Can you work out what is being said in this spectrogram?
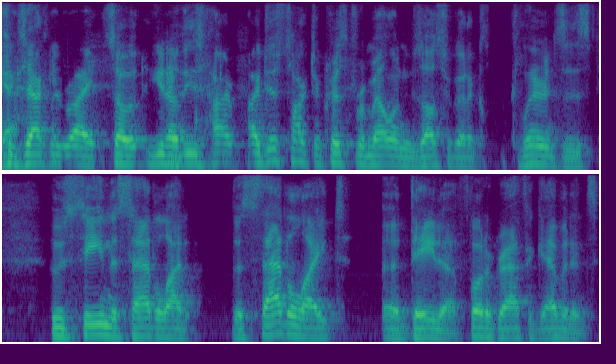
Yeah. exactly right. So, you know, these high, I just talked to Christopher Mellon, who's also got a clearances, who's seen the satellite, the satellite uh, data, photographic evidence.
